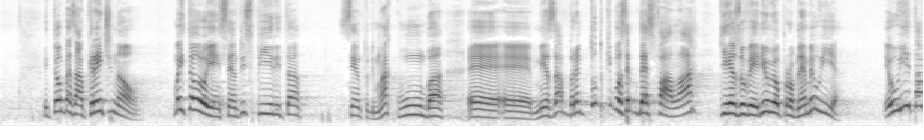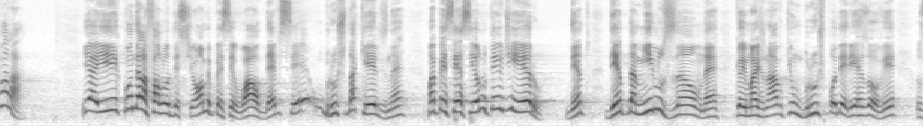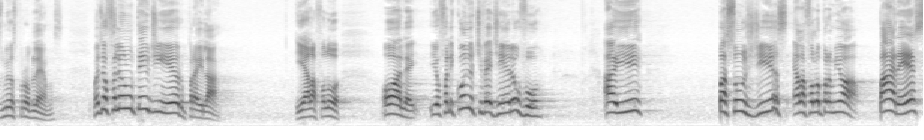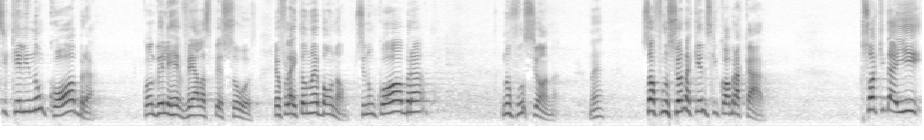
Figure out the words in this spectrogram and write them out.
Então eu pensava, crente não. Mas então eu ia em centro espírita, centro de macumba, é, é, mesa branca, tudo que você pudesse falar que resolveria o meu problema, eu ia. Eu ia e estava lá. E aí, quando ela falou desse homem, eu pensei, uau, deve ser um bruxo daqueles, né? Mas pensei assim, eu não tenho dinheiro. Dentro, dentro da minha ilusão, né? Que eu imaginava que um bruxo poderia resolver os meus problemas. Mas eu falei, eu não tenho dinheiro para ir lá. E ela falou, Olha, e eu falei, quando eu tiver dinheiro eu vou. Aí, passou uns dias, ela falou para mim, ó, parece que ele não cobra quando ele revela as pessoas. Eu falei, ah, então não é bom não. Se não cobra, não funciona, né? Só funciona aqueles que cobram caro. Só que daí,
